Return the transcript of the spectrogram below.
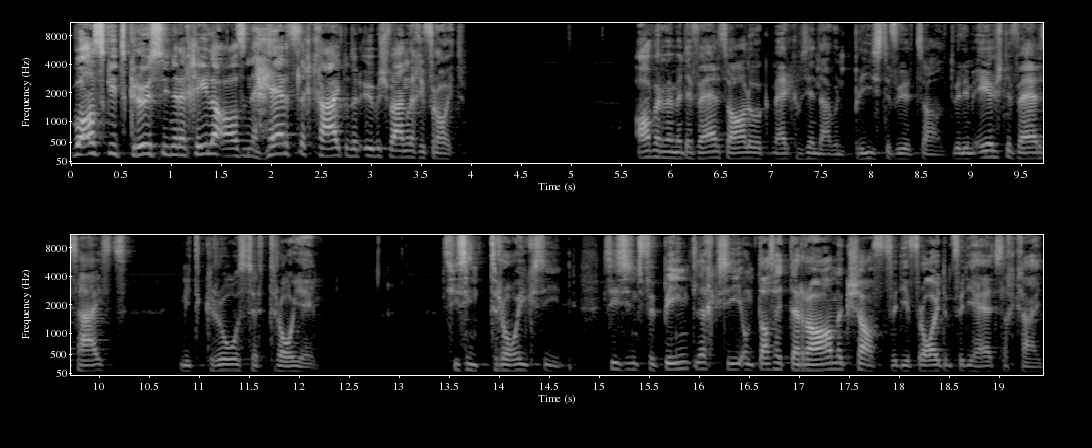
Was gibt es grösser in einer Kille als eine Herzlichkeit oder eine überschwängliche Freude? Aber wenn man den Vers anschaut, merkt man, sie haben auch einen Preis dafür gezahlt. Weil im ersten Vers heißt es, mit großer Treue. Sie sind treu gewesen. Sie sind verbindlich gewesen. Und das hat den Rahmen geschaffen für die Freude und für die Herzlichkeit.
